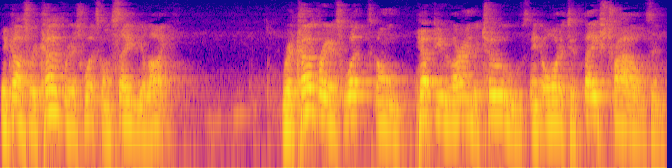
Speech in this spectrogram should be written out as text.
because recovery is what's going to save your life. Recovery is what's going to help you learn the tools in order to face trials and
